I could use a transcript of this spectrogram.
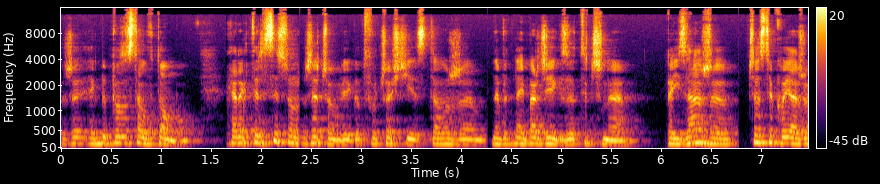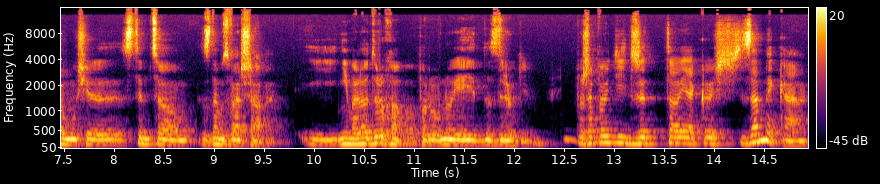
że jakby pozostał w domu. Charakterystyczną rzeczą w jego twórczości jest to, że nawet najbardziej egzotyczne pejzaże często kojarzą mu się z tym, co znał z Warszawy. I niemal odruchowo porównuje jedno z drugim. Można powiedzieć, że to jakoś zamyka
